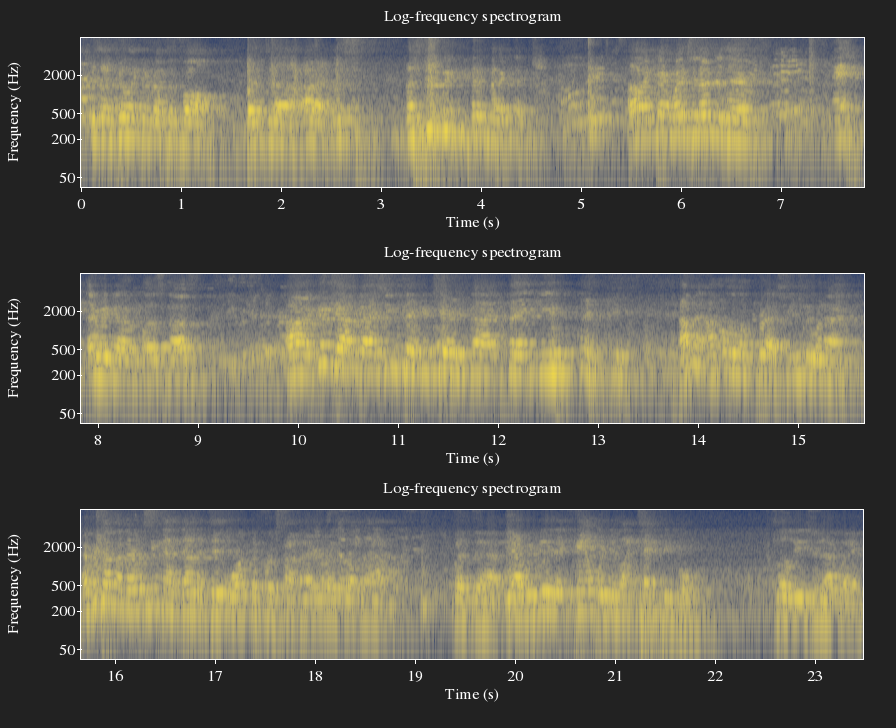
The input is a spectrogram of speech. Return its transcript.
because I feel like they're about to fall. But uh, all right, let's let's see if we can get them back there. Oh, I can't wedge it under there. Eh, there we go, close enough. All right, good job, guys. You can take your chairs back. Thank you. Thank you. I'm, I'm a little impressed. Usually, when I every time I've ever seen that done, it didn't work the first time, and everybody fell down. But uh, yeah, we did it at camp. We did like 10 people. A little easier that way.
